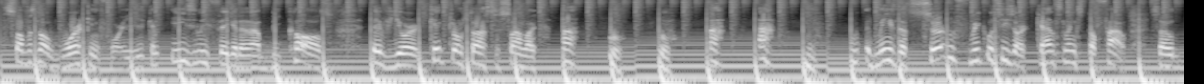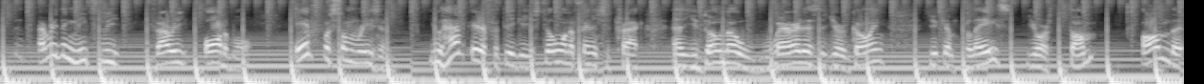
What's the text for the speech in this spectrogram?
stuff is not working for you? You can easily figure that out because if your kick drum starts to sound like ah, ooh, ooh, ah, ah, ooh, it means that certain frequencies are canceling stuff out. So everything needs to be very audible. If for some reason you have ear fatigue you still want to finish the track and you don't know where it is that you're going, you can place your thumb on the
